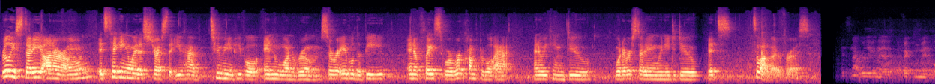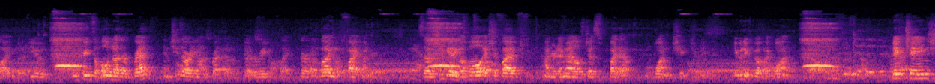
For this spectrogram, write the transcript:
really study on our own. It's taking away the stress that you have too many people in one room. So we're able to be in a place where we're comfortable at and we can do whatever studying we need to do. It's, it's a lot better for us. It's not really going to affect the mid volume, but if you increase a whole nother breath, and she's already on a breath at a rate of like, or a volume of 500. So she's getting a whole extra 500 mLs just by that one change. Even if you go by one. Big change,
